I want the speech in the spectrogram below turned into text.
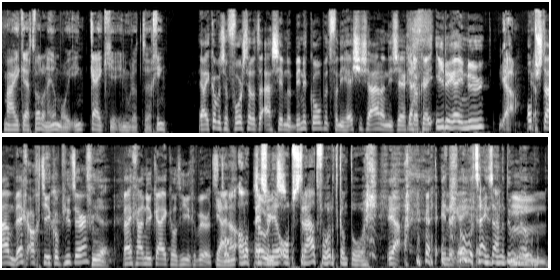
Maar je krijgt wel een heel mooi inkijkje in hoe dat uh, ging. Ja, ik kan me zo voorstellen dat de ACM naar binnen komt met van die hesjes aan en die zegt: Oké, iedereen nu ja. opstaan, weg achter je computer. Ja. Wij gaan nu kijken wat hier gebeurt. Ja, en dan alle personeel Zoiets. op straat voor het kantoor. Ja, in de regen. wat zijn ze aan het doen? Mm.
